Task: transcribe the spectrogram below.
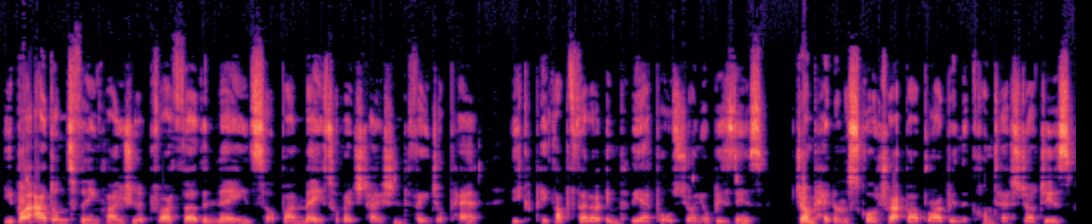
You buy add-ons for the enclosure that provide further needs, or buy meat or vegetation to feed your pet. You can pick up a fellow imp at the airport to join your business, jump ahead on the score track by bribing the contest judges,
